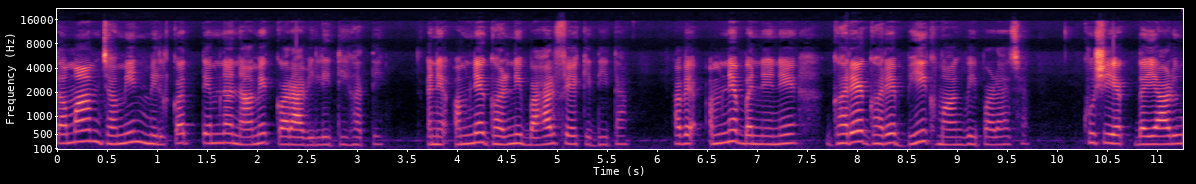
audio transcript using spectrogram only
તમામ જમીન મિલકત તેમના નામે કરાવી લીધી હતી અને અમને ઘરની બહાર ફેંકી દીધા. હવે અમને બંનેને ઘરે ઘરે ભીખ માંગવી પડે છે. ખુશી એક દયાળુ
